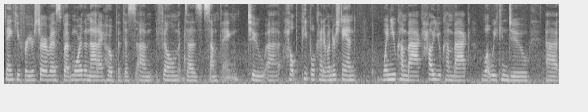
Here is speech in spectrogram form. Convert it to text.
Thank you for your service, but more than that, I hope that this um, film does something to uh, help people kind of understand when you come back, how you come back, what we can do uh,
